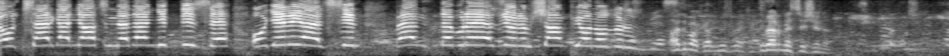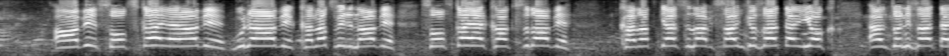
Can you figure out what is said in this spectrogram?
Sergen Yalçın neden gittiyse o geri gelsin. Ben de buraya yazıyorum şampiyon oluruz biz. Hadi bakalım üzme kendini. Ver mesajını. Abi Solskjaer abi. Bu ne abi? Kanat verin abi. Solskjaer kalksın abi. Kanat gelsin abi. Sancho zaten yok. Anthony zaten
